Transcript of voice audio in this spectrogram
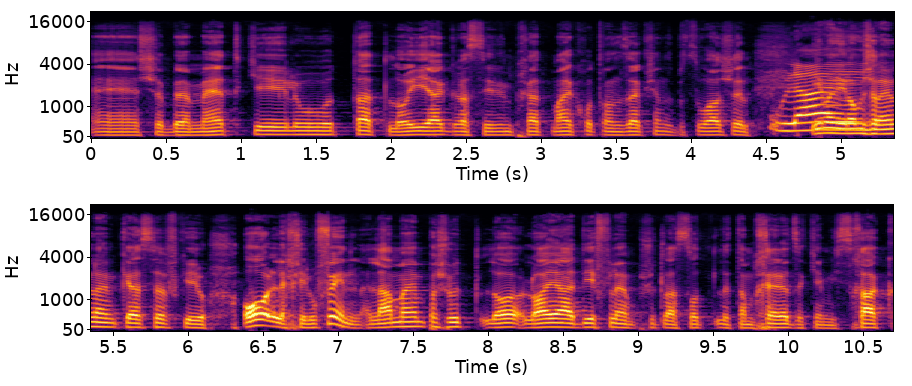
אה, שבאמת כאילו, את יודעת, לא יהיה אגרסיבי מבחינת micro transactions בצורה של. אם אני לא משלם להם כסף, כאילו, או לחילופין, למה הם פשוט, לא, לא היה עדיף להם פשוט לעשות, לתמחר את זה כמשחק.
